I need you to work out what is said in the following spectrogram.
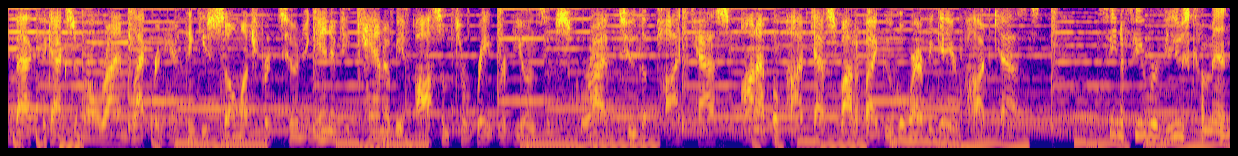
1-800-522-4700. Pickaxe and Roll, Ryan Blackburn here. Thank you so much for tuning in. If you can, it'd be awesome to rate, review, and subscribe to the podcast on Apple Podcasts, Spotify, Google, wherever you get your podcasts. Seen a few reviews come in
